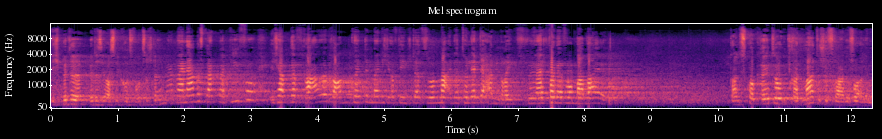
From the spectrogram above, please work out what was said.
Ich bitte, bitte Sie auch sich kurz vorzustellen. Mein Name ist Dagmar Pifo. Ich habe eine Frage, warum könnte man nicht auf den Stationen mal eine Toilette anbringen? Vielleicht von der Firma Weil. Ganz konkrete und pragmatische Frage vor allem.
